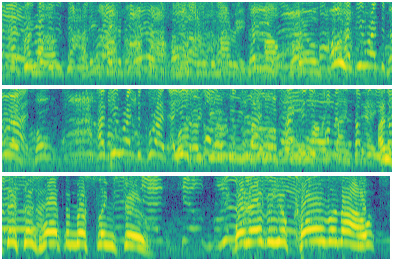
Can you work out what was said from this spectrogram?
Have you read anything in the Quran? Have you read the Quran? Have you read the Quran? Are you a scholar on the Quran? How can you comment on something you And don't this is what the Muslims do. Whenever you call them out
